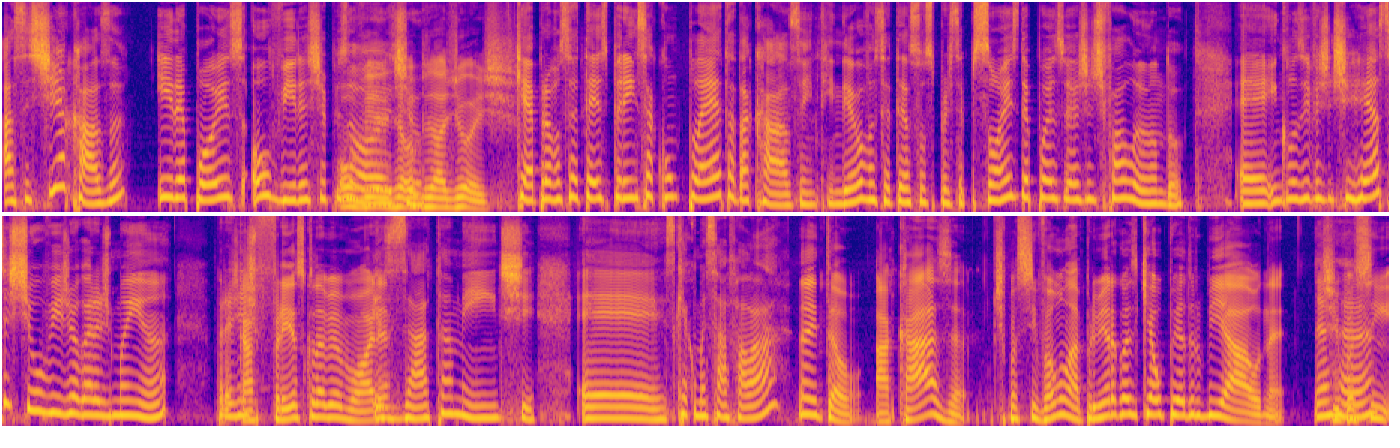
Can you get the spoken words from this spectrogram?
Assistir a casa e depois ouvir este Ouvir esse episódio. episódio de hoje. Que é pra você ter a experiência completa da casa, entendeu? Você ter as suas percepções, depois ver a gente falando. É, inclusive, a gente reassistiu o vídeo agora de manhã. Pra Ficar gente fresco na memória. Exatamente. É, Você quer começar a falar? Não, então, a casa, tipo assim, vamos lá. Primeira coisa que é o Pedro Bial, né? Aham. Tipo assim,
